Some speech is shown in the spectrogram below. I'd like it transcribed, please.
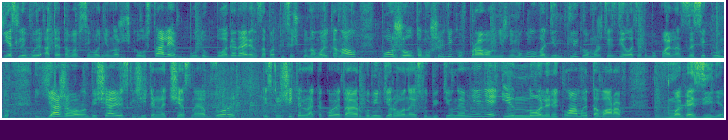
если вы от этого всего немножечко устали, буду благодарен за подписочку на мой канал. По желтому шильдику в правом нижнем углу в один клик вы можете сделать это буквально за секунду. Я же вам обещаю исключительно честные обзоры, исключительно какое-то аргументированное субъективное мнение и ноль рекламы товаров в магазине.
